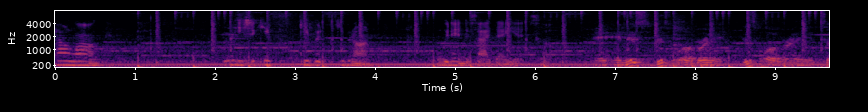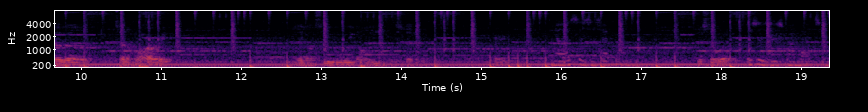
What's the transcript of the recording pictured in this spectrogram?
how long he should keep keep it keep it on. We didn't decide that yet, so And, and this this vlog running this vlog running until the till tomorrow, right? They gonna see what we gonna eat and stuff. Right? no, this is a separate. Just a what? This is just one by two.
